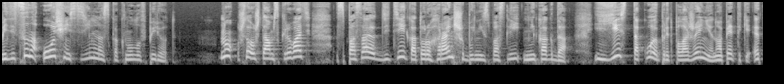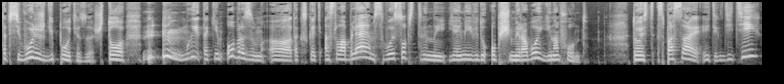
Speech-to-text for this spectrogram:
медицина очень сильно скакнула вперед. Ну, что уж там скрывать, спасают детей, которых раньше бы не спасли никогда. И есть такое предположение, но опять-таки это всего лишь гипотеза, что мы таким образом, э, так сказать, ослабляем свой собственный, я имею в виду общемировой генофонд. То есть, спасая этих детей,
